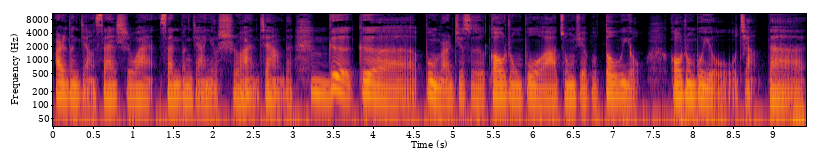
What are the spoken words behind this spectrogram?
二等奖三十万，三等奖有十万这样的。嗯各个部门就是高中部啊、中学部都有，高中部有奖的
